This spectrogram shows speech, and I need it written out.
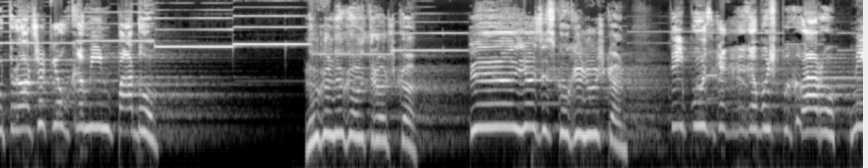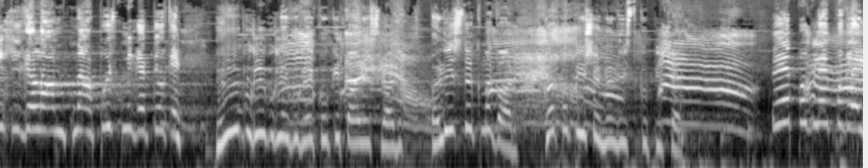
otroček je v kamin padel. Luga, luga, otročka, e, jaz se skoki luškan. Ti pusti, ki ga boš pokvaril, nekaj galantna, pusti mi ga tukaj. Poglej, poglej, poglej, koliko je tale sladi. Pa listek ima gor, kaj pa piše na listku, piše. E, poglej, poglej,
